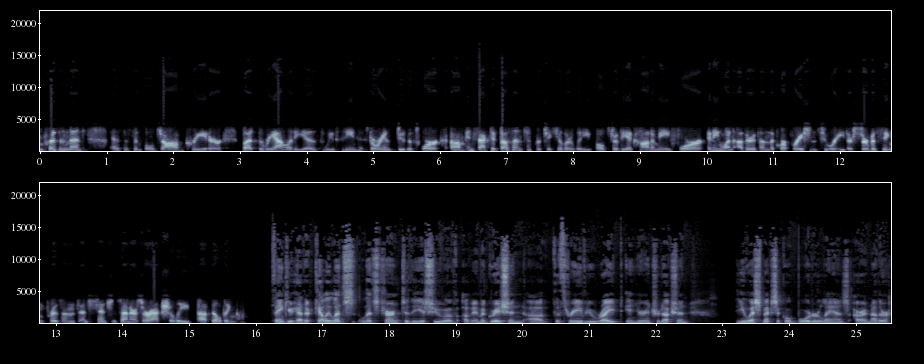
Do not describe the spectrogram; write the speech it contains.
imprisonment as a simple job creator. But the reality is, we've seen historians do this work. Um, in fact, it doesn't particularly bolster the economy for anyone other than the corporations who are either servicing prisons and detention centers or actually uh, building them. Thank you, Heather. Kelly, let's let's turn to the issue of of immigration. Uh, the three of you write in your introduction, the U.S. Mexico borderlands are another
